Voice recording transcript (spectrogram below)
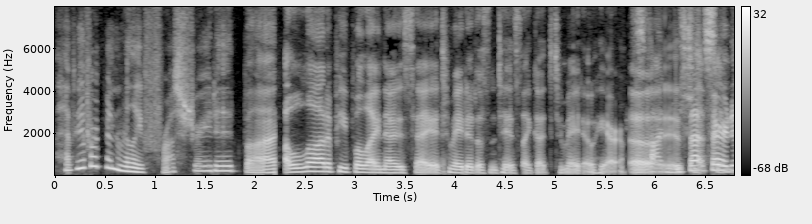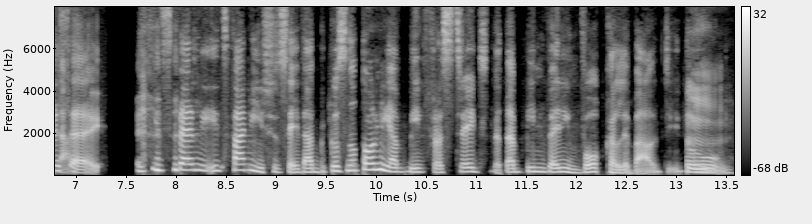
have you ever been really frustrated by a lot of people I know say a tomato doesn't taste like a tomato here? Uh, is that fair to that. say? It's funny. It's funny you should say that because not only I've been frustrated, but I've been very vocal about it. Mm.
